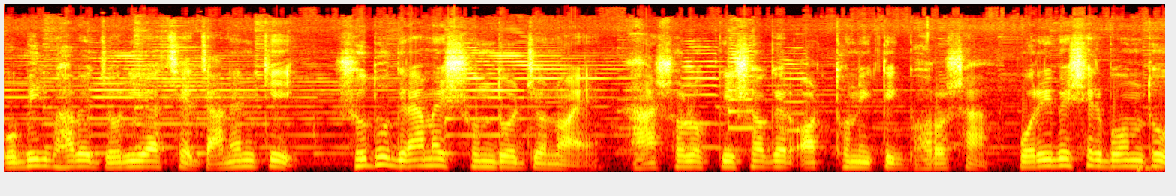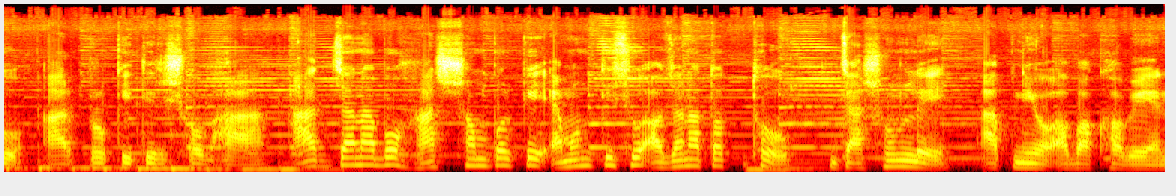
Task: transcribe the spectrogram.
গভীরভাবে জড়িয়ে আছে জানেন কি? শুধু গ্রামের সৌন্দর্য নয়। হাঁস হলো কৃষকের অর্থনৈতিক ভরসা, পরিবেশের বন্ধু আর প্রকৃতির শোভা। আজ জানাব হাঁস সম্পর্কে এমন কিছু অজানা তথ্য যা শুনলে আপনিও অবাক হবেন।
